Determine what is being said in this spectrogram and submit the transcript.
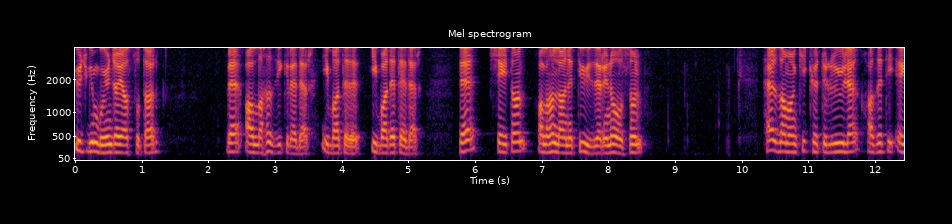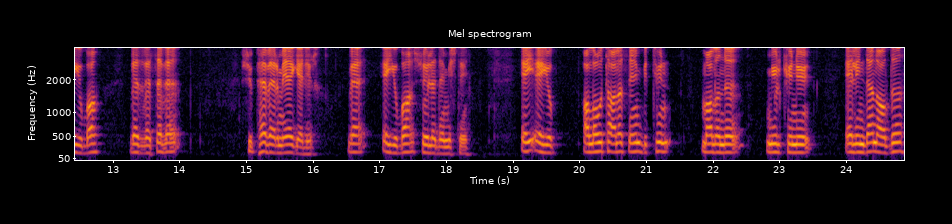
Üç gün boyunca yas tutar ve Allah'ı zikreder, ibadet, ibadet eder. Ve şeytan Allah'ın laneti üzerine olsun. Her zamanki kötülüğüyle Hz. Eyyub'a vezvese ve şüphe vermeye gelir. Ve Eyyub'a şöyle demişti. Ey Eyyub Allahu Teala senin bütün malını, mülkünü elinden aldı.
